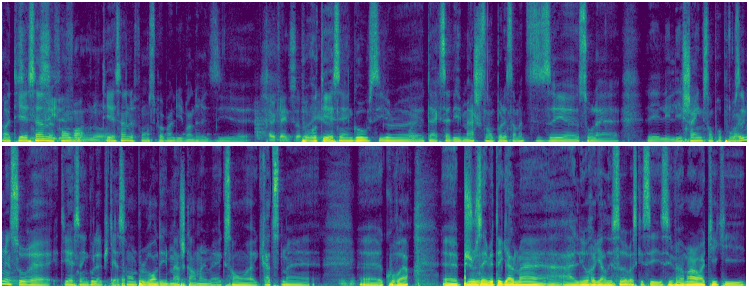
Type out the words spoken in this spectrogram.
Ah, TSN, le le font, fun, là. TSN le font aussi pas mal les vendredis. euh, avec la NCAA. Pour TSN Go aussi, Ouais. tu as accès à des matchs qui ne sont pas nécessairement diffusés euh, sur la, les, les- les chaînes qui sont proposées, Ouais, mais ouais. sur euh, TSN Go, l'application, on peut voir des matchs quand même euh, qui sont euh, gratuitement Mhm. euh, couverts. Euh, puis je vous invite également à, à aller regarder ça parce que c'est vraiment un hockey qui,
